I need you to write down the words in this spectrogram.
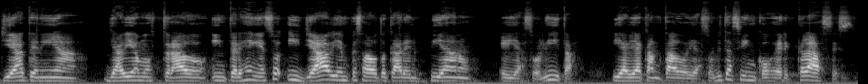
ya tenía, ya había mostrado interés en eso y ya había empezado a tocar el piano ella solita. Y había cantado ella solita sin coger clases.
